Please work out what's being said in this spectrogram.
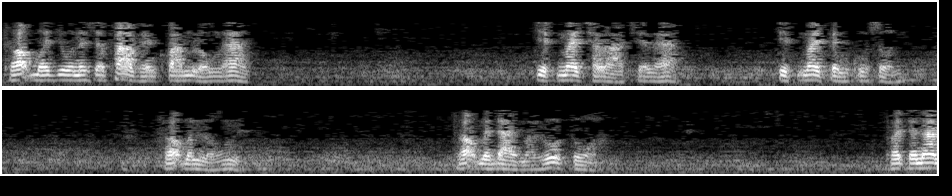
เพราะเมื่ออยู่ในสภาพแห่งความหลงแล้ว จิตไม่ฉลาดเสียแล้ว จิตไม่เป็นกุศล เพราะมันหลงเนี่ย เพราะไม่ได้มารู้ตัว เพราะฉะนั้น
